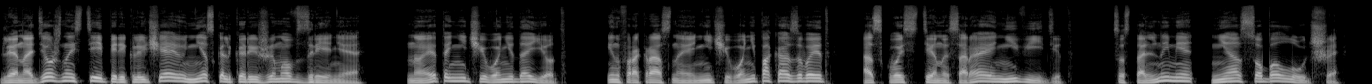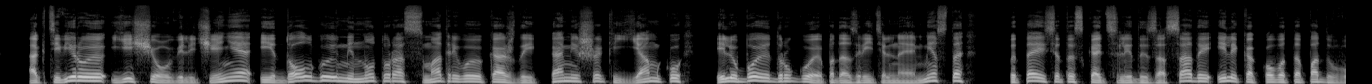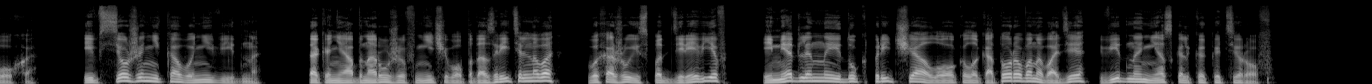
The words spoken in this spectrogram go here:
Для надежности переключаю несколько режимов зрения, но это ничего не дает. Инфракрасное ничего не показывает, а сквозь стены сарая не видит. С остальными не особо лучше. Активирую еще увеличение и долгую минуту рассматриваю каждый камешек, ямку и любое другое подозрительное место, пытаясь отыскать следы засады или какого-то подвоха. И все же никого не видно. Так и не обнаружив ничего подозрительного, выхожу из-под деревьев и медленно иду к причалу, около которого на воде видно несколько катеров.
